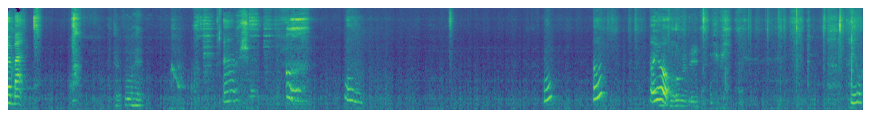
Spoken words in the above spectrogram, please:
拜拜。啊，是。嗯。嗯。哎呦。哎呦。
